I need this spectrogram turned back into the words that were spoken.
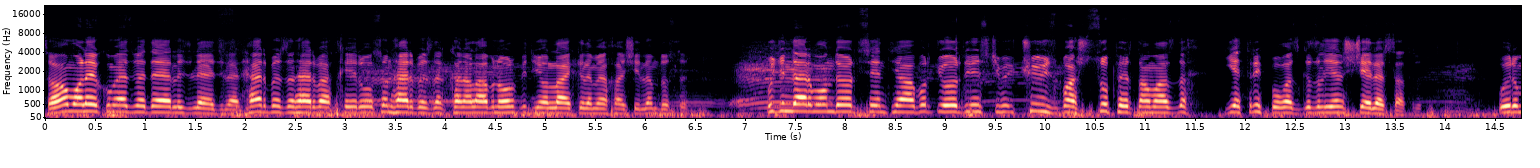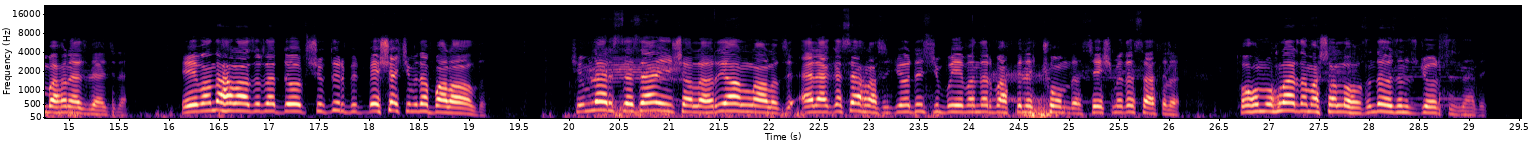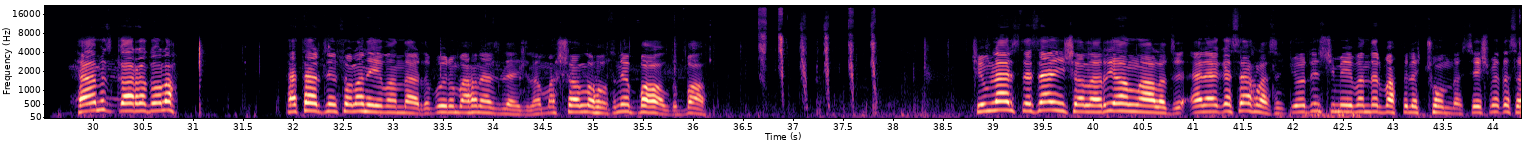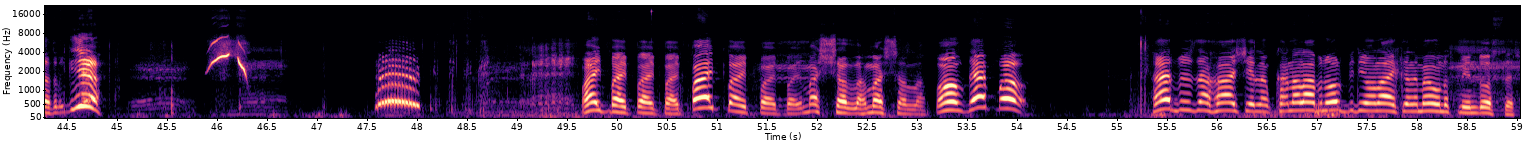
Selamun Aleyküm əziz və dəyərli izləyicilər. Hər birinizin hər vaxt xeyir olsun. Hər birinizdən kanala abunə olub videonu like eləməyi xahiş edirəm dostlar. Bu günlərim 14 sentyabr. Gördüyünüz kimi 200 baş super damazlıq yetirib boğaz qızıl yeni çiçəklər satılır. Buyurun baxın əziz izləyicilər. Heyvanda hal-hazırda 4 şüftür, bir 5-ə kimi də bala aldı. Kimlər istəsə inşallah riyanlı alıcı əlaqə saxlasın. Gördüyünüz kimi bu heyvanlar bax belə komda, seçmədə satılır. Toxumluqlar da maşallah olsun da özünüz görürsüz nədir. Təmiz qara dolaq tətər cins olan heyvanlardır. Buyurun baxın əzizləyicilər. Maşallah olsun. Ne baldır, bal. Kimlər istəsə inşallah riyanlı alıcı əlaqə saxlasın. Gördüyünüz kimi heyvanlar bax belə komda, seçmədə satılır. Gidiyor. Vay bay bay bay bay bay bay bay maşallah maşallah bal de bal. Her birinizden xahiş edirəm kanala abunə olub videonu like eləməyi unutmayın dostlar.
